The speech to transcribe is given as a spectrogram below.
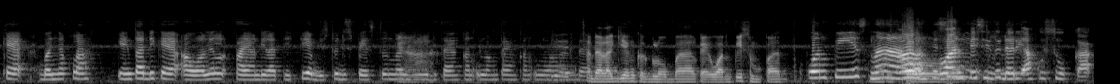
kayak banyak lah yang tadi kayak awalnya tayang di La TV habis itu di Space Tune lagi Ya. ditayangkan ulang tayangkan ulang. Iya, itu. Ada lagi yang ke global kayak One Piece sempat One Piece. Nah, Oh, One Piece, One Piece itu dari aku suka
